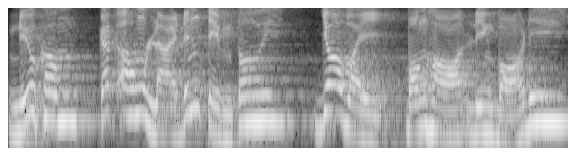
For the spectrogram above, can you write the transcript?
Nếu không, các ông lại đến tìm tôi. Do vậy, bọn họ liền bỏ đi.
